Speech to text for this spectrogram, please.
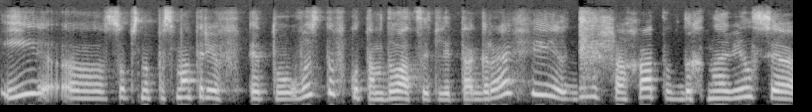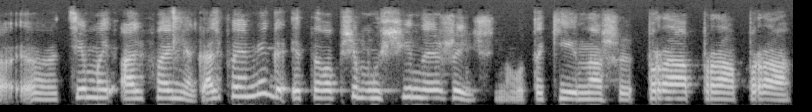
и, э, собственно, посмотрев эту выставку, там 20 литографий, Шахат вдохновился э, темой альфа и омега. Альфа и омега – это вообще мужчина и женщина. Вот такие наши пра-пра-пра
